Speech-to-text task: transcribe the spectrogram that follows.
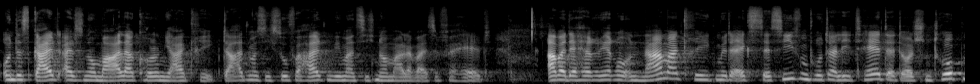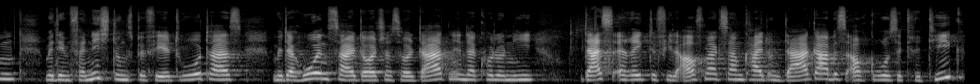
und es galt als normaler Kolonialkrieg. Da hat man sich so verhalten, wie man sich normalerweise verhält. Aber der Herero- und Nama-Krieg mit der exzessiven Brutalität der deutschen Truppen, mit dem Vernichtungsbefehl Trotas, mit der hohen Zahl deutscher Soldaten in der Kolonie das erregte viel Aufmerksamkeit und da gab es auch große Kritik,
